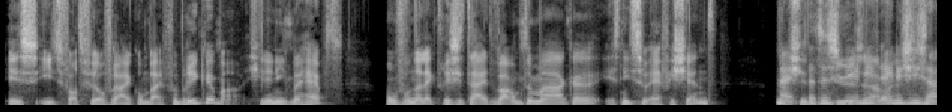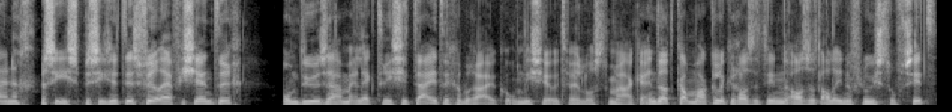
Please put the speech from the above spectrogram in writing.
is iets wat veel vrijkomt bij fabrieken, maar als je er niet meer hebt om van elektriciteit warm te maken, is niet zo efficiënt. Nee, dat is duurzame... weer niet energiezuinig. Precies, precies. Het is veel efficiënter om duurzame elektriciteit te gebruiken om die CO2 los te maken. En dat kan makkelijker als het, in, als het al in de vloeistof zit,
